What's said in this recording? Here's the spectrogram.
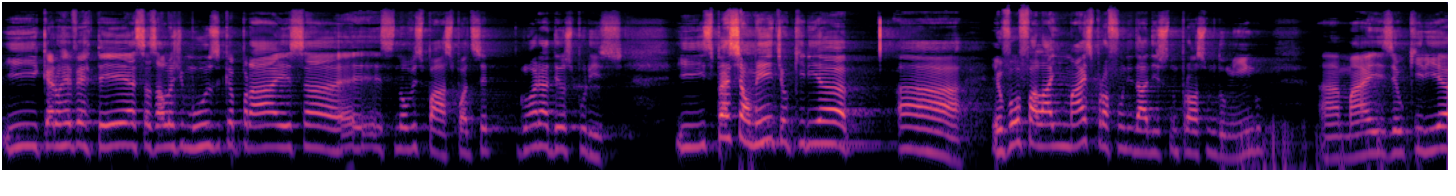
e quero reverter essas aulas de música para esse novo espaço. Pode ser, glória a Deus por isso. E especialmente eu queria. Ah, eu vou falar em mais profundidade isso no próximo domingo, ah, mas eu queria,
